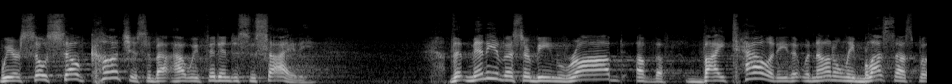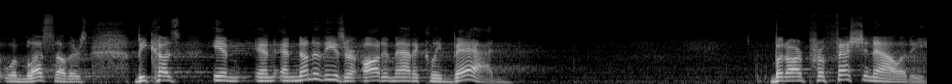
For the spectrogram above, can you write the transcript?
We are so self conscious about how we fit into society that many of us are being robbed of the vitality that would not only bless us but would bless others because in and, and none of these are automatically bad but our professionality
